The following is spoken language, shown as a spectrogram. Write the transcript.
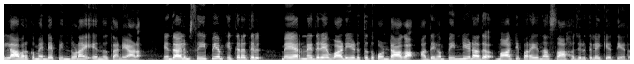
എല്ലാവർക്കും എന്റെ പിന്തുണ എന്ന് തന്നെയാണ്. എന്തായാലും സി പി എം ഇത്തരത്തിൽ മേയറിനെതിരെ വടിയെടുത്തത് കൊണ്ടാകാം. അദ്ദേഹം പിന്നീട് അത് മാറ്റിപ്പറയുന്ന സാഹചര്യത്തിലേക്ക് എത്തിയത്.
